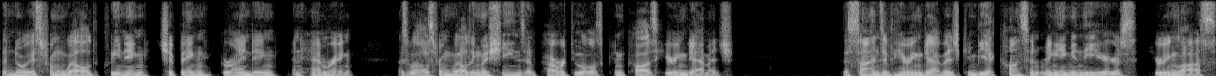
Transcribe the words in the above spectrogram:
the noise from weld cleaning, chipping, grinding, and hammering, as well as from welding machines and power tools, can cause hearing damage. The signs of hearing damage can be a constant ringing in the ears, hearing loss,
